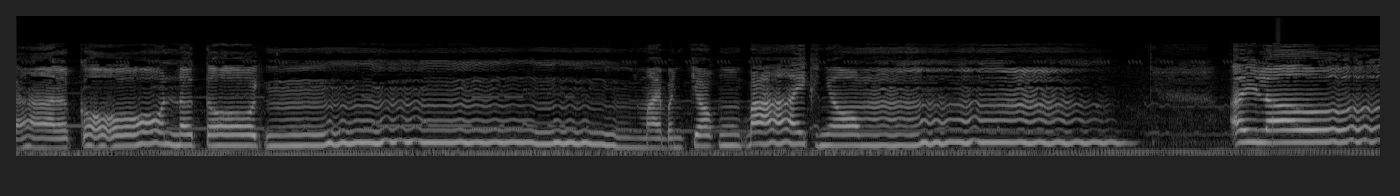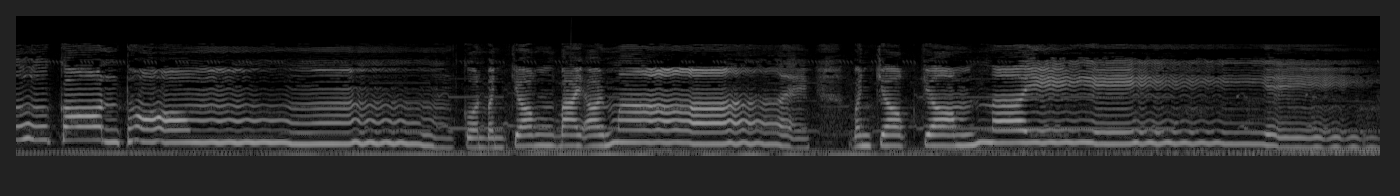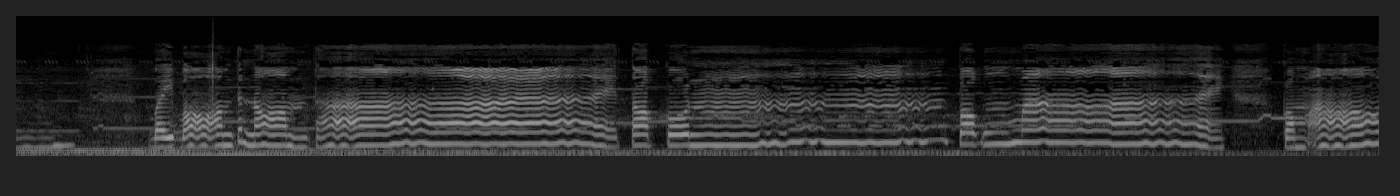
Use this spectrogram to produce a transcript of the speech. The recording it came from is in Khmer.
កាលកូននៅតូចម៉ែបញ្ចុកបាយខ្ញុំឥឡូវកូនធំកូនបញ្ចុកបាយឲ្យម៉ែបញ្ចុកចំណៃ បីបំតនំថាតបគុណពុកម៉ែកុំអោ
